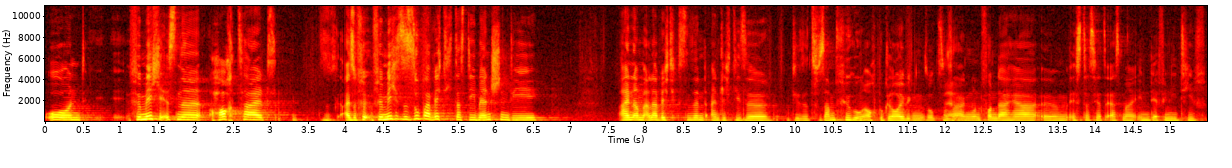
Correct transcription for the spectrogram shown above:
und für mich ist eine Hochzeit, also für, für mich ist es super wichtig, dass die Menschen, die einen am allerwichtigsten sind, eigentlich diese, diese Zusammenfügung auch begläubigen sozusagen. Ja. Und von daher ähm, ist das jetzt erstmal indefinitiv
